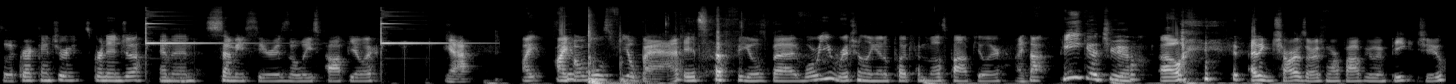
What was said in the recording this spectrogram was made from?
So the correct answer is Greninja, and then Semi-Seer is the least popular. Yeah. I I almost feel bad. It's a feels bad. What were you originally gonna put for the most popular? I thought Pikachu. Oh, I think Charizard is more popular than Pikachu.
